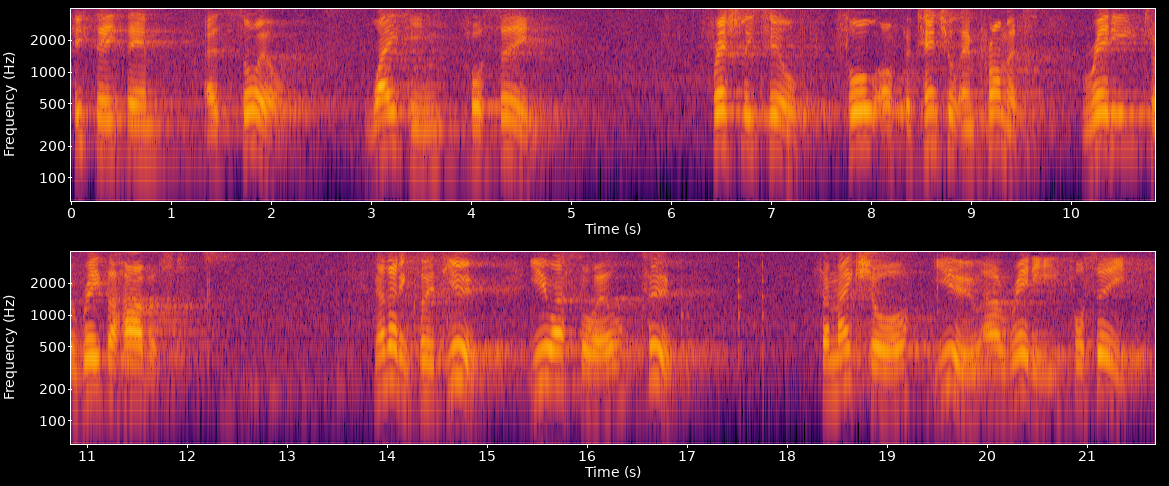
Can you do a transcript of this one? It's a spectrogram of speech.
He sees them as soil, waiting for seed, freshly tilled, full of potential and promise, ready to reap a harvest. Now that includes you. You are soil too. So make sure you are ready for seed.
